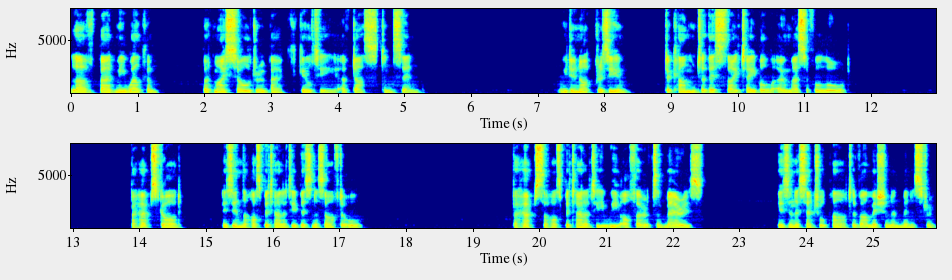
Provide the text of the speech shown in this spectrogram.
Love bade me welcome, but my soul drew back guilty of dust and sin. We do not presume to come to this thy table, O merciful Lord. Perhaps God is in the hospitality business after all. Perhaps the hospitality we offer at St. Mary's is an essential part of our mission and ministry.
